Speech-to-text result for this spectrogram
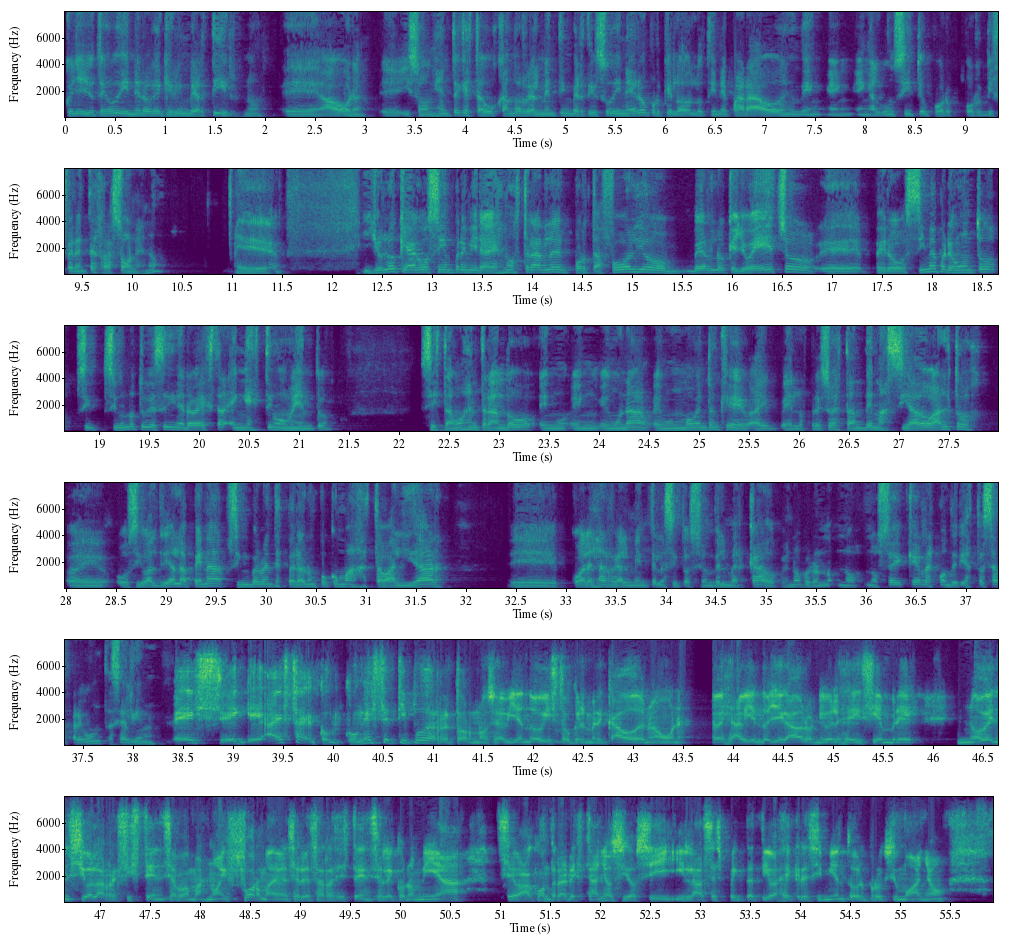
oye, yo tengo dinero que quiero invertir, ¿no? Eh, ahora, eh, y son gente que está buscando realmente invertir su dinero porque lo, tiene parado en, algún sitio por, diferentes razones, ¿no? Eh, y yo lo que hago siempre, mira, es mostrarle el portafolio, ver lo que yo he hecho, pero sí me pregunto si, uno tuviese dinero extra en este momento, si estamos entrando en, una, en un momento en que los precios están demasiado altos eh, o si valdría la pena simplemente esperar un poco más hasta validar eh, cuál es la, realmente la situación del mercado, pues no, pero no, no, no sé qué respondería hasta esa pregunta, si alguien... Es, eh, a esta, con, con, este tipo de retornos, habiendo visto que el mercado de nuevo, una habiendo llegado a los niveles de diciembre, no venció la resistencia, además no hay forma de vencer esa resistencia, la economía se va a contraer este año sí o sí, y las expectativas de crecimiento del próximo año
